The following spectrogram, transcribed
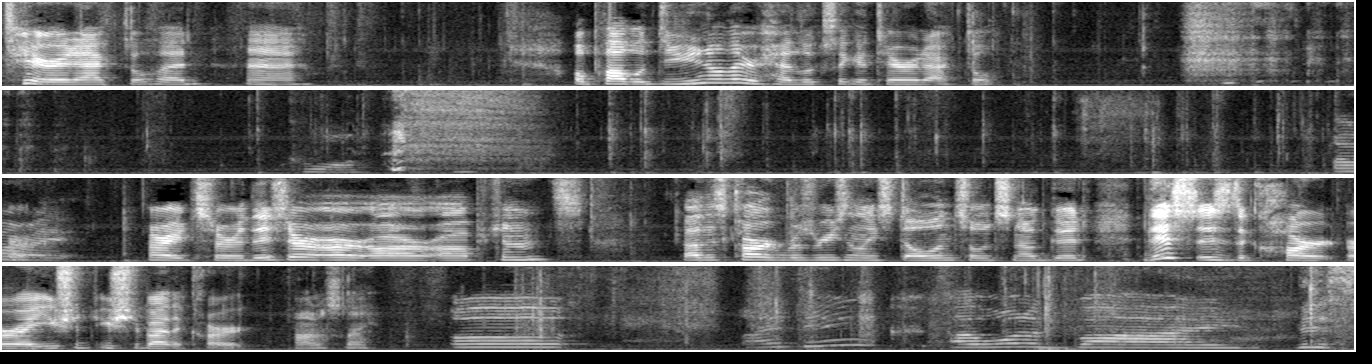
Pterodactyl head. Eh. Oh, Pablo, do you know that your head looks like a pterodactyl? Cool. Alright. Alright, sir, these are our, our options. Uh, this card was recently stolen, so it's no good. This is the cart. Alright, you should you should buy the cart, honestly. Uh, I think I want to buy this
